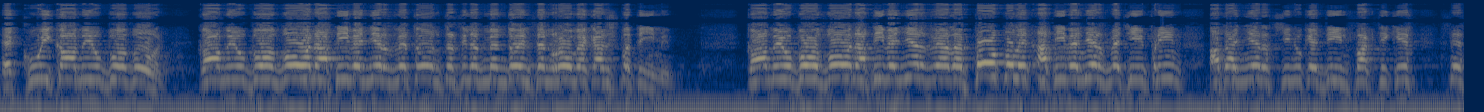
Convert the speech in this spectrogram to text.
E kuj ka me ju bo vonë? Ka me ju bo vonë ative njerëzve tonë të cilët mendojnë se në Romë e kanë shpëtimin. Ka me ju bo vonë ative njerëzve dhe popullit ative njerëzve që i prinë, ata njerëz që nuk e dinë faktikisht se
